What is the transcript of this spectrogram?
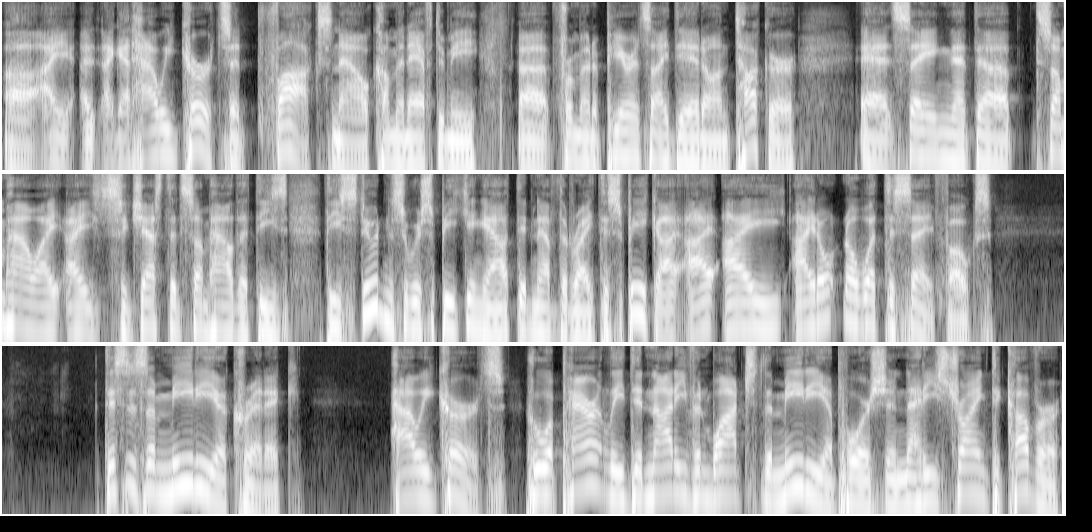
Uh, I I I got Howie Kurtz at Fox now coming after me uh, from an appearance I did on Tucker uh, saying that uh, somehow I, I suggested somehow that these these students who were speaking out didn't have the right to speak. I I I, I don't know what to say, folks. This is a media critic, Howie Kurtz, who apparently did not even watch the media portion that he's trying to cover.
